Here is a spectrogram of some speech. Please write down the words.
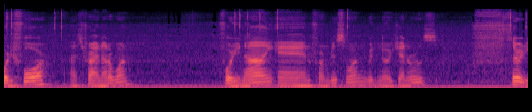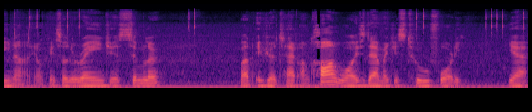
44 let's try another one. 49 and from this one with no generals 39 okay so the range is similar but if you attack on convoys damage is 240 yeah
